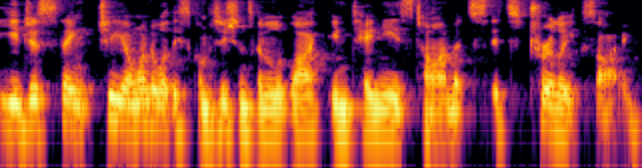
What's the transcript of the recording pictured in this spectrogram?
you just think, gee, I wonder what this competition is going to look like in 10 years' time. It's it's truly exciting.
